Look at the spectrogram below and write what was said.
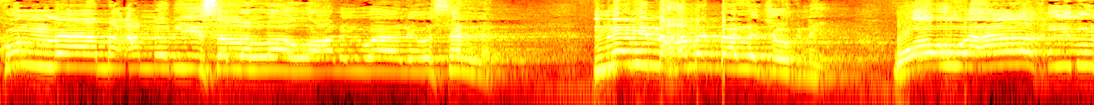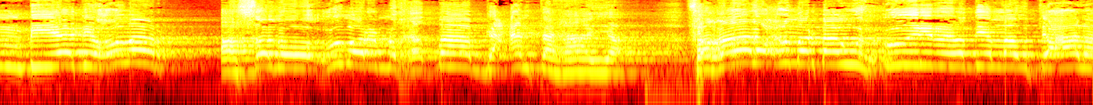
kunnaa maca nabiyi sal allahu alayh waalih wasalam nebi maxamed baan la joognay wa huwa aakhidun biyadi cumar asagoo cumar ibnu khadaab gacanta haaya. Faqaala cumar baa wuxuu yidhi radia allahu tacaala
